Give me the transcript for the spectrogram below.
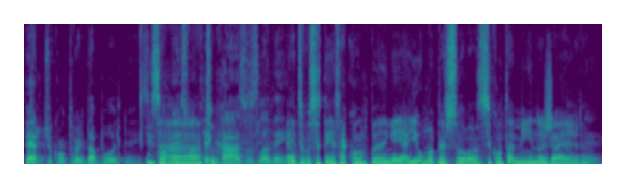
perde o controle da bolha. Exato. começam a ter casos lá dentro. É, então você tem essa campanha e aí uma pessoa se contamina, já era.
